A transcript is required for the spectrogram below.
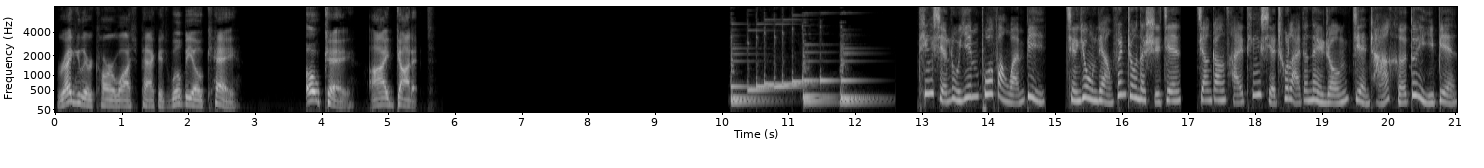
Regular car wash package will be okay. Okay, I got it. 将刚才听写出来的内容检查核对一遍。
